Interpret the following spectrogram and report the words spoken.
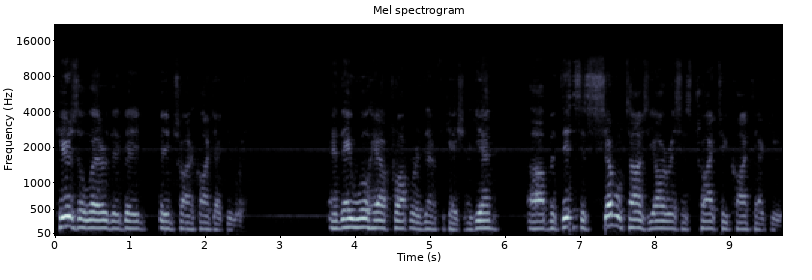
Here's the letter that they've been trying to contact you with. And they will have proper identification. Again, uh, but this is several times the IRS has tried to contact you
